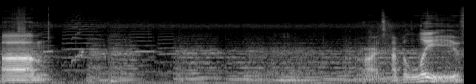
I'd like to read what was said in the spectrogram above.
Um. Alright, I believe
